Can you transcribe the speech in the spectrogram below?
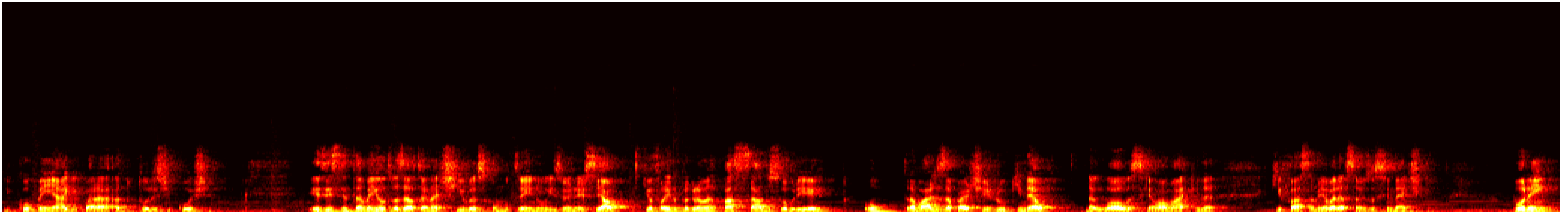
e Copenhague para adutores de coxa. Existem também outras alternativas, como o treino isoinercial, que eu falei no programa passado sobre ele, ou trabalhos a partir do Kinel da Globus, que é uma máquina que faça a minha avaliação isocinética. Porém,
